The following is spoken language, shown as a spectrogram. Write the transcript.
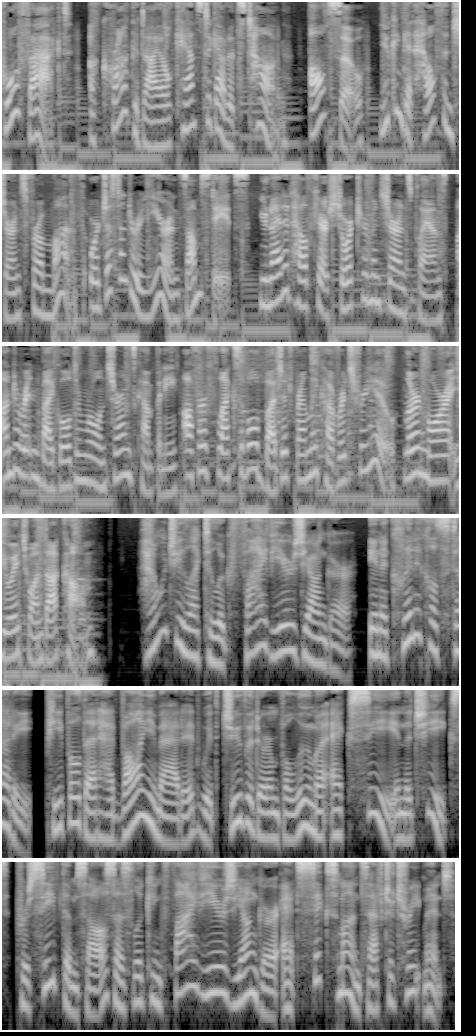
Cool fact a crocodile can't stick out its tongue. Also, you can get health insurance for a month or just under a year in some states. United Healthcare short term insurance plans, underwritten by Golden Rule Insurance Company, offer flexible, budget friendly coverage for you. Learn more at uh1.com. How would you like to look five years younger? In a clinical study, people that had volume added with Juvederm Voluma XC in the cheeks perceived themselves as looking five years younger at six months after treatment.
